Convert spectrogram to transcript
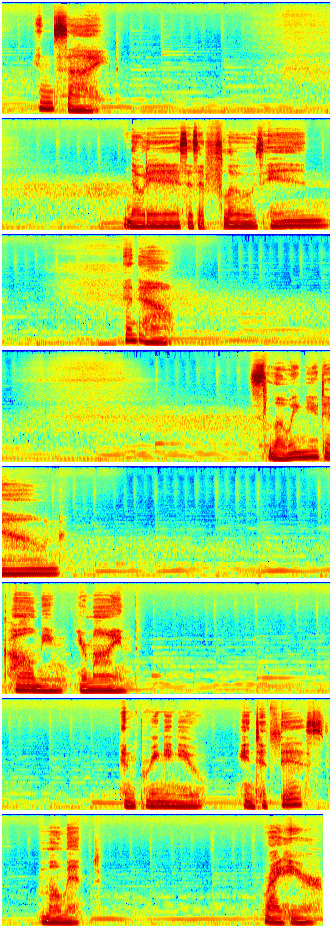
inside. Notice as it flows in and out. Slowing you down, calming your mind. And bringing you into this moment right here,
